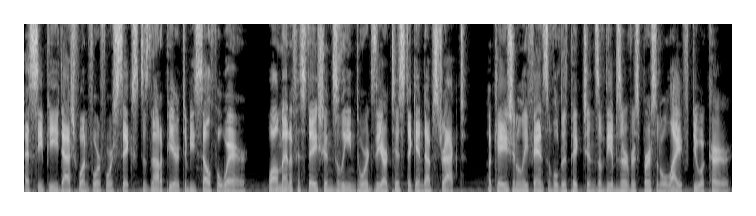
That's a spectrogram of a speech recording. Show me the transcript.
SCP-1446 does not appear to be self-aware. While manifestations lean towards the artistic and abstract, occasionally fanciful depictions of the observer's personal life do occur.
